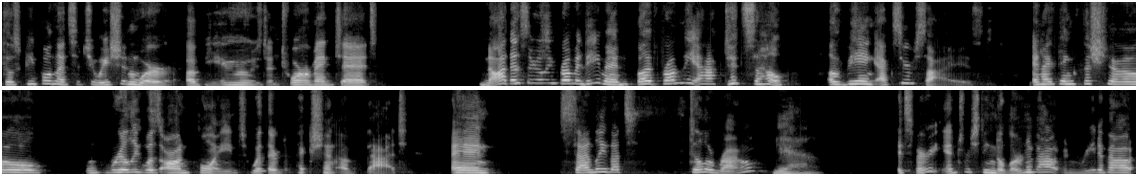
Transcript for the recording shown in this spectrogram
Those people in that situation were abused and tormented, not necessarily from a demon, but from the act itself of being exorcised. And I think the show really was on point with their depiction of that. And sadly, that's still around Yeah. it's very interesting to learn about and read about.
